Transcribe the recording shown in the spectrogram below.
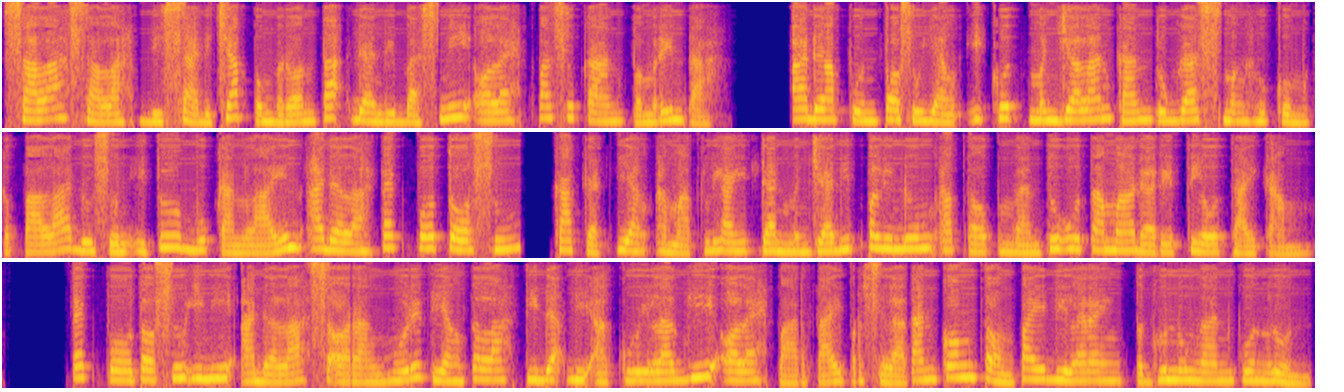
Salah-salah bisa dicap pemberontak dan dibasmi oleh pasukan pemerintah. Adapun Tosu yang ikut menjalankan tugas menghukum kepala dusun itu bukan lain adalah Tekpo Tosu, kakek yang amat lihai dan menjadi pelindung atau pembantu utama dari Tio Tai Kam. Tekpo Tosu ini adalah seorang murid yang telah tidak diakui lagi oleh Partai Persilatan Kong Tong Pai di lereng Pegunungan Kunlun.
